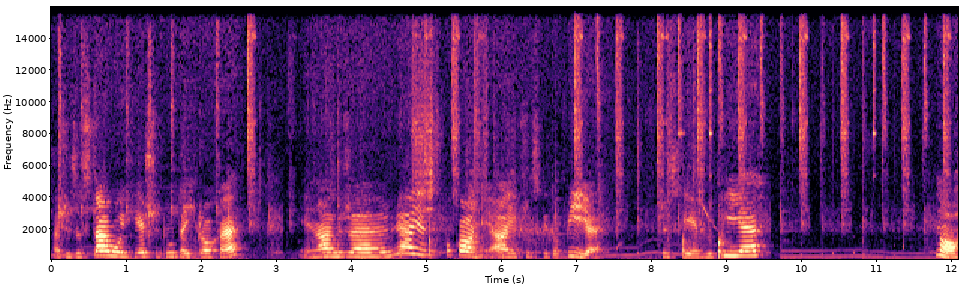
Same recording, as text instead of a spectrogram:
Znaczy zostało ich jeszcze tutaj trochę. Jednakże ja jest spokojnie, ja je wszystkie dopiję. Wszystkie je wypiję. No.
